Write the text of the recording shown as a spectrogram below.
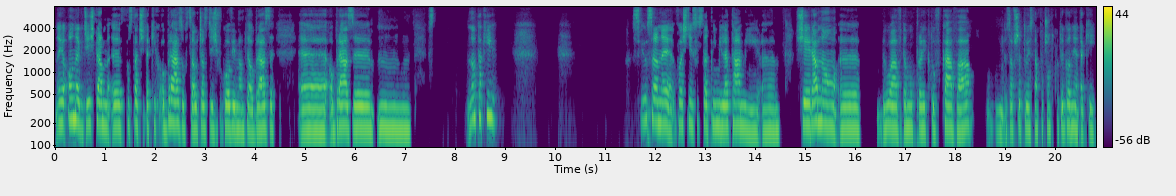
No i one gdzieś tam e, w postaci takich obrazów, cały czas gdzieś w głowie mam te obrazy, e, obrazy, mm, no takich związane właśnie z ostatnimi latami. Dzisiaj rano e, była w domu projektów kawa. Zawsze to jest na początku tygodnia taki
